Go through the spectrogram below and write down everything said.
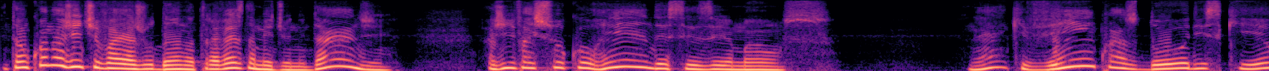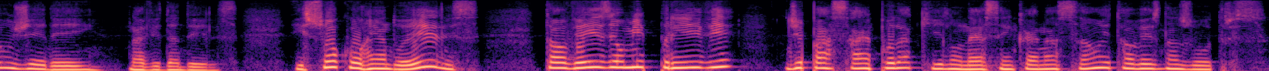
Então, quando a gente vai ajudando através da mediunidade, a gente vai socorrendo esses irmãos, né, que vêm com as dores que eu gerei na vida deles. E socorrendo eles, talvez eu me prive de passar por aquilo nessa encarnação e talvez nas outras.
